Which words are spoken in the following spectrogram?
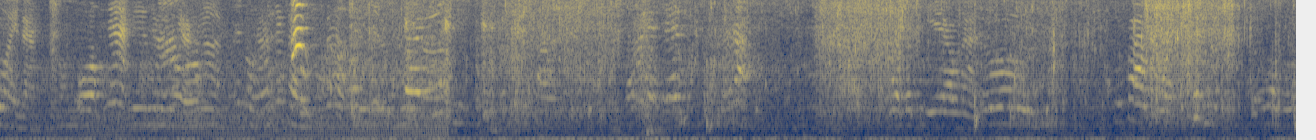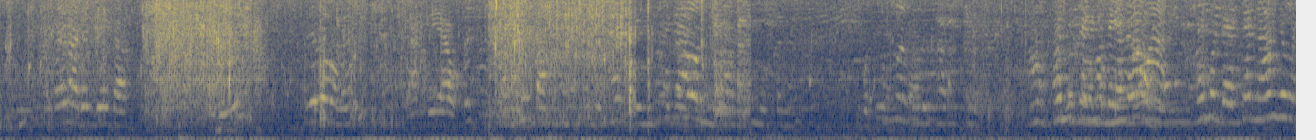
น้อยๆน่ะออกยากนี่นะเนี่ย ให้มันแดงมาแดงแล้วให้มันแดงแค่น้ำยังได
